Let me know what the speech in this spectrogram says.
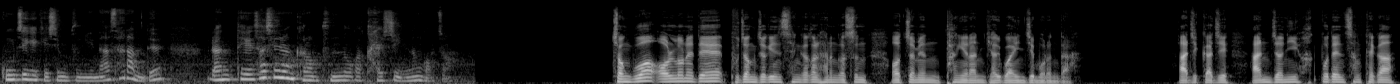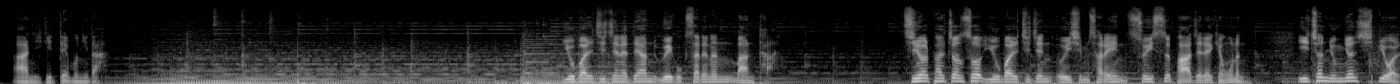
공직에 계신 분이나 사람들한테 사실은 그런 분노가 갈 수 있는 거죠. 정부와 언론에 대해 부정적인 생각을 하는 것은 어쩌면 당연한 결과인지 모른다. 아직까지 안전이 확보된 상태가 아니기 때문이다. 유발 지진에 대한 외국 사례는 많다. 지열 발전소 유발 지진 의심 사례인 스위스 바젤의 경우는 2006년 12월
